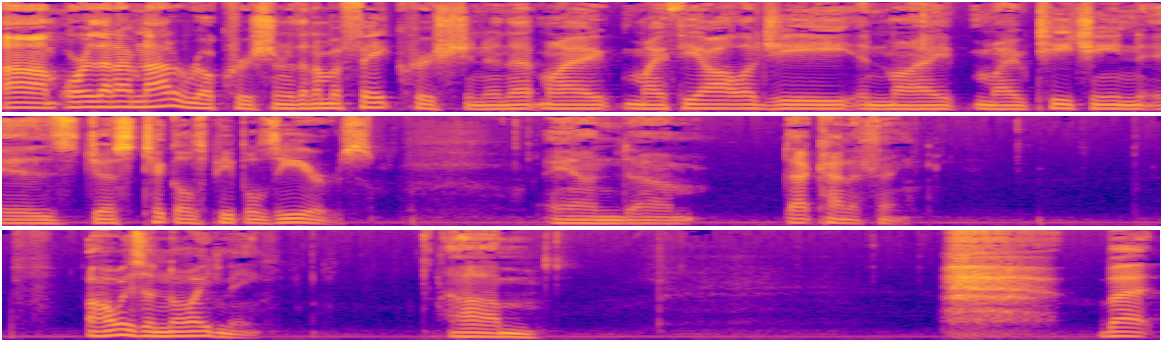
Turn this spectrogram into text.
Um, or that I'm not a real Christian, or that I'm a fake Christian, and that my my theology and my my teaching is just tickles people's ears, and um, that kind of thing. Always annoyed me. Um, but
